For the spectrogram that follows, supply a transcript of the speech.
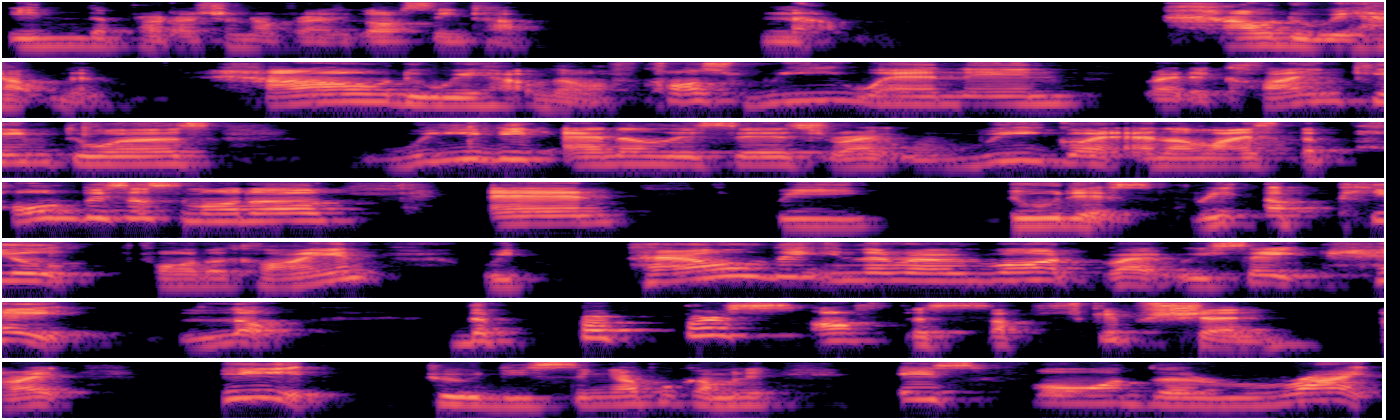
in the production of gross income. Now, how do we help them? How do we help them? Of course, we went in, right? The client came to us, we did analysis, right? We go and analyze the whole business model and we do this. We appeal for the client. We tell the Revenue Board, right? We say, hey, look, the purpose of the subscription, right, paid to the Singapore company is for the right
